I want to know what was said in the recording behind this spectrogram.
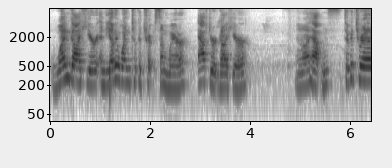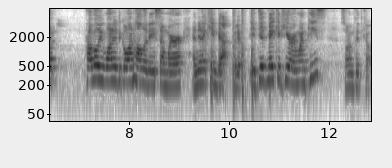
One got here and the other one took a trip somewhere after it got here. You know, it happens. Took a trip, probably wanted to go on holiday somewhere, and then it came back. But it, it did make it here in one piece, so I'm good to go.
